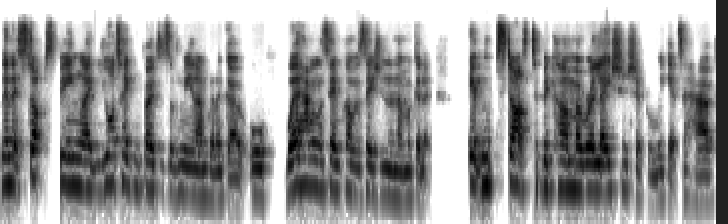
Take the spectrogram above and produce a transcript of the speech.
then it stops being like you're taking photos of me and i'm going to go or we're having the same conversation and i'm going to it starts to become a relationship and we get to have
